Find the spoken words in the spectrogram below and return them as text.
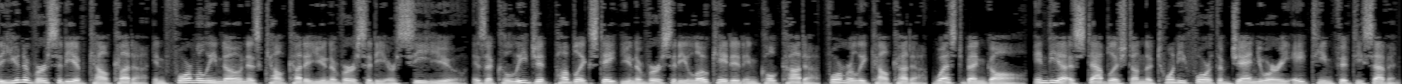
The University of Calcutta informally known as Calcutta University or CU is a collegiate public state university located in Kolkata formerly Calcutta, West Bengal, India established on 24 January 1857.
